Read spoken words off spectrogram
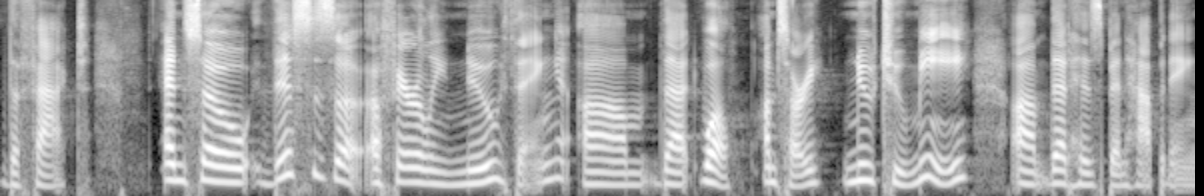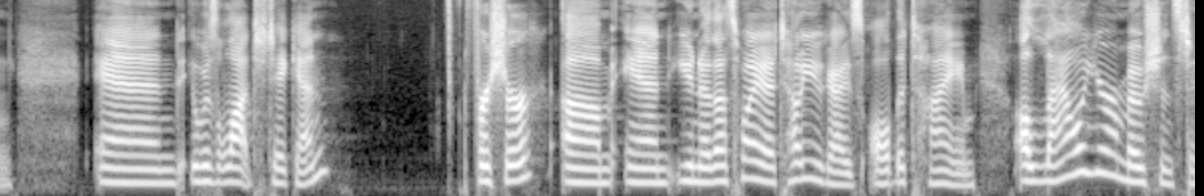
the fact. And so this is a, a fairly new thing um, that, well, I'm sorry, new to me um, that has been happening. And it was a lot to take in for sure. Um, and, you know, that's why I tell you guys all the time allow your emotions to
